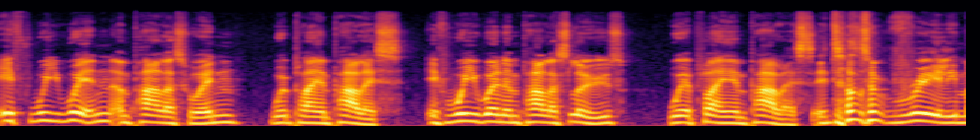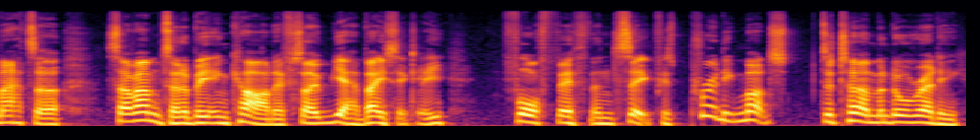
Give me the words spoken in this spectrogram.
if we win and Palace win, we're playing Palace. If we win and Palace lose, we're playing Palace. It doesn't really matter. Southampton are beating Cardiff, so yeah, basically, fourth, fifth, and sixth is pretty much determined already.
